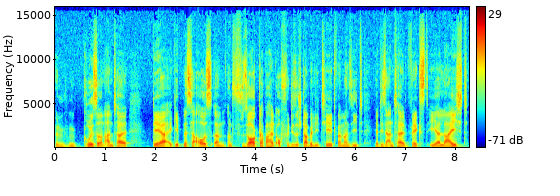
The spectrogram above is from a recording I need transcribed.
einen, einen größeren Anteil der Ergebnisse aus ähm, und sorgt aber halt auch für diese Stabilität, weil man sieht, ja, dieser Anteil wächst eher leicht,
